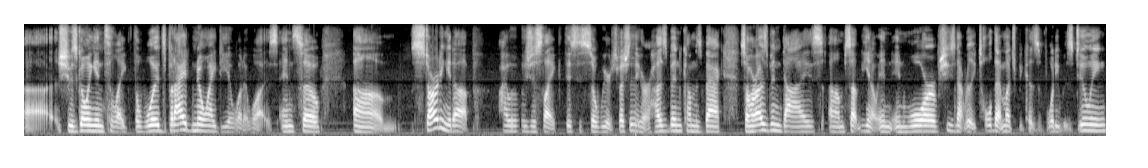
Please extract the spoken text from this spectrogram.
uh, she was going into like the woods but i had no idea what it was and so um, starting it up I was just like, this is so weird. Especially her husband comes back. So her husband dies. Um, so you know, in in war, she's not really told that much because of what he was doing.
